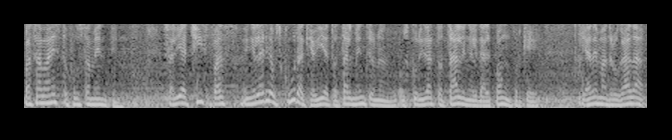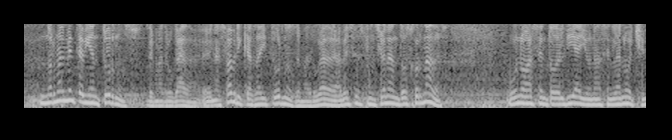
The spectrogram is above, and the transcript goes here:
pasaba esto justamente. Salía chispas en el área oscura que había totalmente, una oscuridad total en el galpón, porque ya de madrugada, normalmente habían turnos de madrugada. En las fábricas hay turnos de madrugada, a veces funcionan dos jornadas. Uno hacen todo el día y uno hace en la noche.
